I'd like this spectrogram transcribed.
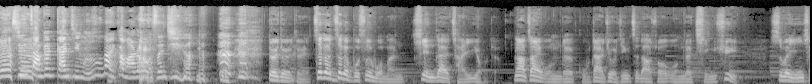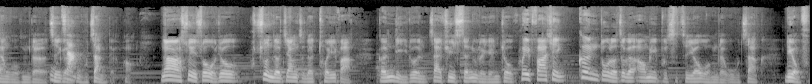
心脏跟肝经，我就说，那你干嘛惹我生气啊？对对对，这个这个不是我们现在才有的，那在我们的古代就已经知道说，我们的情绪是会影响我们的这个五脏的哈、哦。那所以说，我就顺着这样子的推法跟理论，再去深入的研究，会发现更多的这个奥秘，不是只有我们的五脏六腑，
